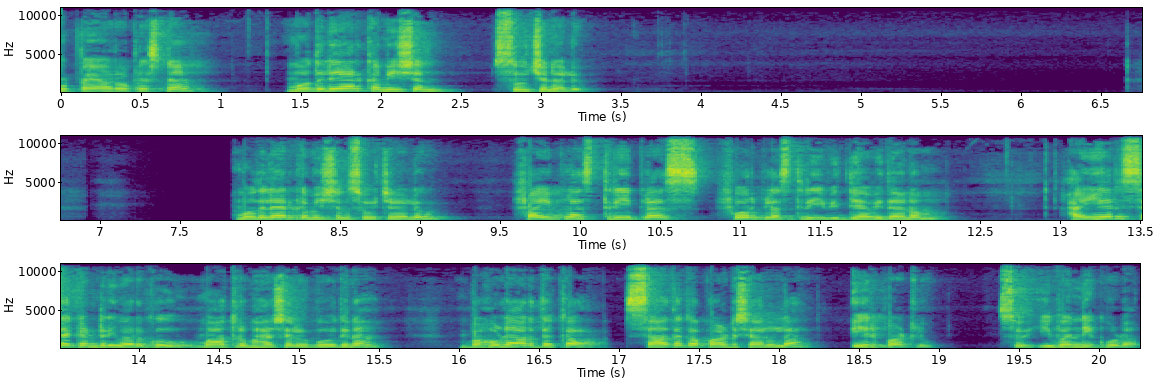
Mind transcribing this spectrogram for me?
ముప్పై ఆరో ప్రశ్న. మొదలయార్ కమిషన్ సూచనలు. మొదలయార్ కమిషన్ సూచనలు. Five plus three plus four plus three విద్యా విధానం. హయ్యర్ సెకండరీ వరకు మాతృభాషలో బోధన బహుళార్థక సాధక పాఠశాలల ఏర్పాట్లు. సో ఇవన్నీ కూడా.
